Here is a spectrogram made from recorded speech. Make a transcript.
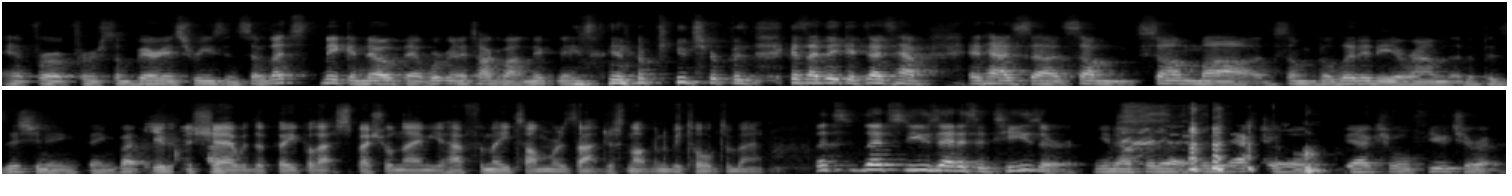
and for, for some various reasons. So let's make a note that we're going to talk about nicknames in a future because I think it does have it has uh, some some uh, some validity around the, the positioning thing. But you're going to share uh, with the people that special name you have for me, Tom, or is that just not going to be talked about? Let's let's use that as a teaser, you know, for the, for the actual the actual future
